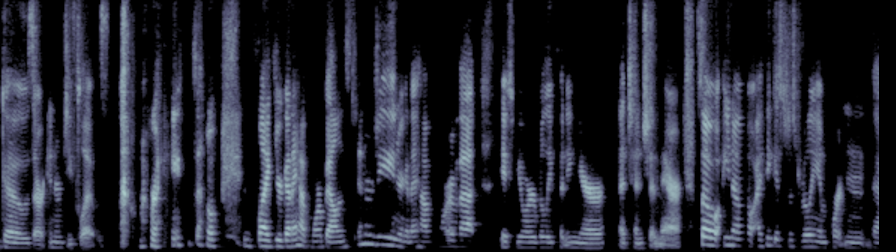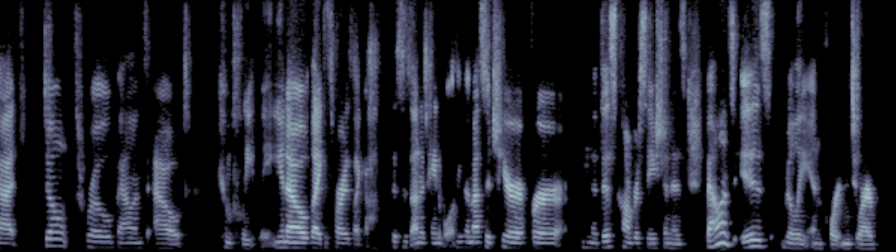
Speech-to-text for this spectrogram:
goes, our energy flows. right? So it's like you're going to have more balanced energy and you're going to have more of that if you're really putting your attention there. So, you know, I think it's just really important that don't throw balance out completely, you know, like as far as like, oh, this is unattainable. I think the message here for, you know, this conversation is balance is really important to our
